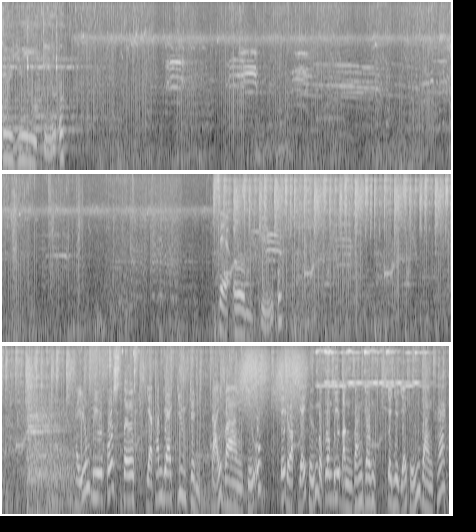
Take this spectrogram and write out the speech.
Tư duy kiểu Úc. Xe ôm kiểu Úc. Hãy uống bia Foster và tham gia chương trình Đãi vàng kiểu Úc để đoạt giải thưởng một lon bia bằng vàng rồng và nhiều giải thưởng vàng khác.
